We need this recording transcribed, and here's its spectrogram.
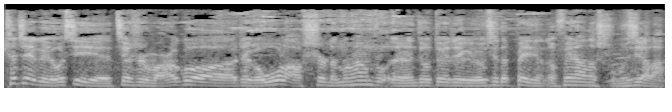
它这个游戏就是玩过这个吴老师的《农场主》的人，就对这个游戏的背景就非常的熟悉了。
